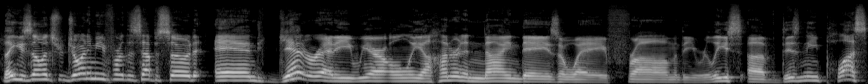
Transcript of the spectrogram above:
Thank you so much for joining me for this episode, and get ready. We are only 109 days away from the release of Disney Plus,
